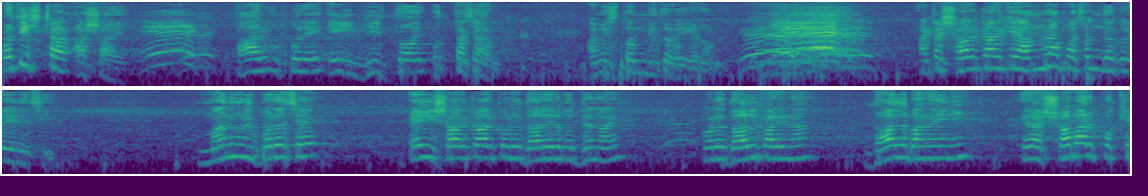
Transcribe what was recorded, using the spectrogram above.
প্রতিষ্ঠার আশায়। তার উপরে এই নির্দয় অত্যাচার আমি স্তম্ভিত হয়ে গেলাম। একটা সরকারকে আমরা পছন্দ করে এনেছি। মানুষ বলেছে এই সরকার কোনো দলের মধ্যে নয় কোনো দল করে না দল বানায়নি এরা সবার পক্ষে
